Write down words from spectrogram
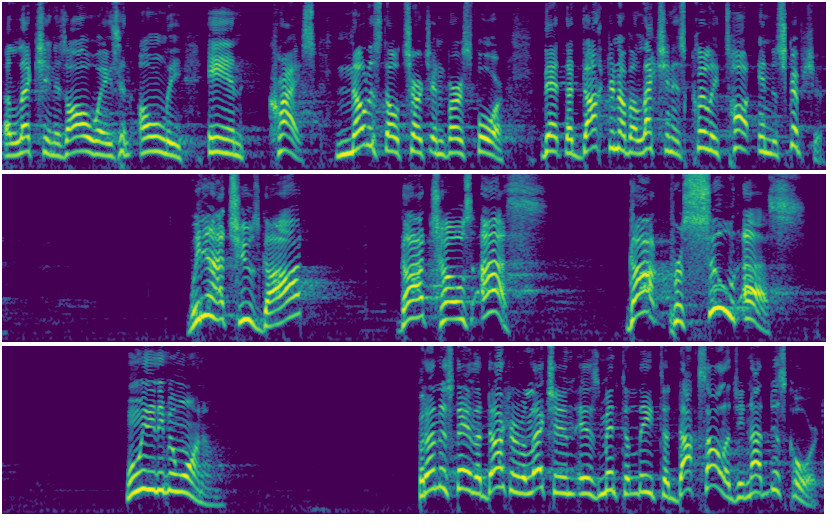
election is always and only in Christ. Notice, though, church, in verse 4, that the doctrine of election is clearly taught in the scripture. We did not choose God, God chose us. God pursued us when we didn't even want Him. But understand the doctrine of election is meant to lead to doxology, not discord.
